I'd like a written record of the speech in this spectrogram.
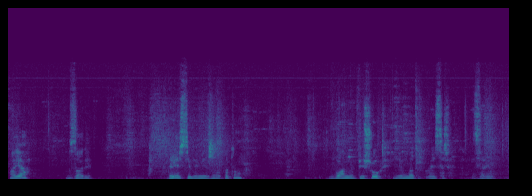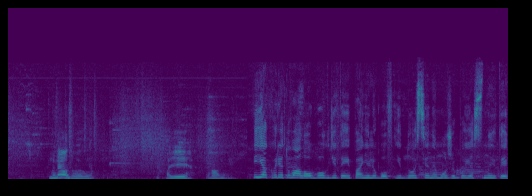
А я зале. Дивись телевизор, а потом в ванну пішов і тут висер. Мене одвело, а її рано. І як врятувала обох дітей пані Любов і досі не може пояснити,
